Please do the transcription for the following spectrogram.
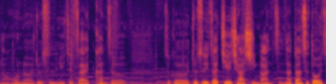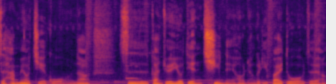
然后呢，就是一直在看着这个，就是一在接洽新案子，那但是都一直还没有结果。那是感觉有点气馁哈，两个礼拜多这样，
